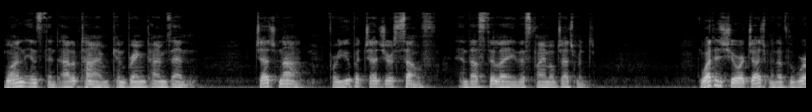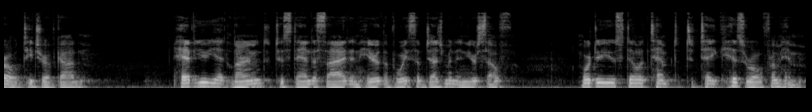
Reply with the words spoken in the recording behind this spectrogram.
One instant out of time can bring time's end. Judge not, for you but judge yourself and thus delay this final judgment. What is your judgment of the world, teacher of God? Have you yet learned to stand aside and hear the voice of judgment in yourself? Or do you still attempt to take his role from him?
